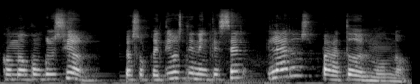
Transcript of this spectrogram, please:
Como conclusión, los objetivos tienen que ser claros para todo el mundo.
